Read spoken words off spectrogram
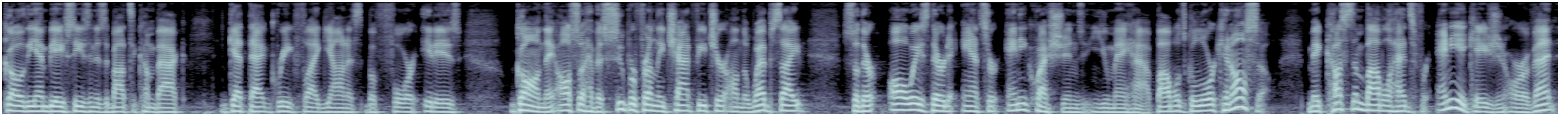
go. The NBA season is about to come back. Get that Greek flag Giannis before it is gone. They also have a super friendly chat feature on the website, so they're always there to answer any questions you may have. Bobbles Galore can also make custom bobbleheads for any occasion or event.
